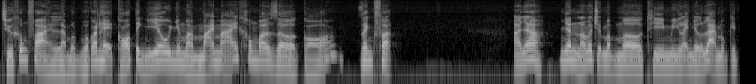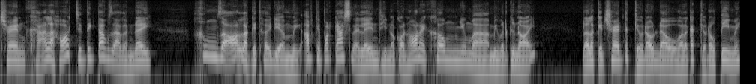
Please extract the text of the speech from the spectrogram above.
chứ không phải là một mối quan hệ có tình yêu nhưng mà mãi mãi không bao giờ có danh phận à nhá, Nhân nói về chuyện mập mờ thì mình lại nhớ lại một cái trend khá là hot trên TikTok dạo gần đây. Không rõ là cái thời điểm mình up cái podcast này lên thì nó còn hot hay không nhưng mà mình vẫn cứ nói. Đó là cái trend các kiểu đau đầu hoặc là các kiểu đau tim ấy.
